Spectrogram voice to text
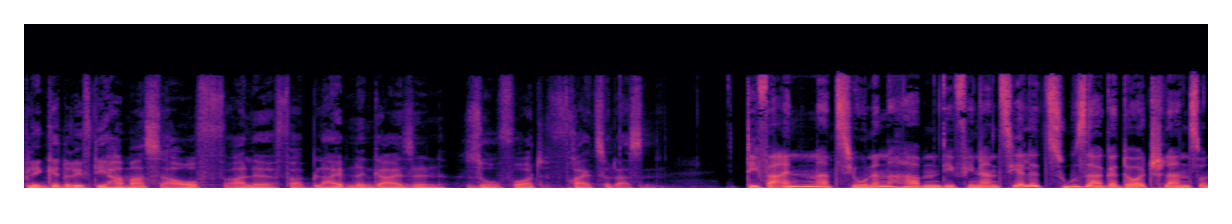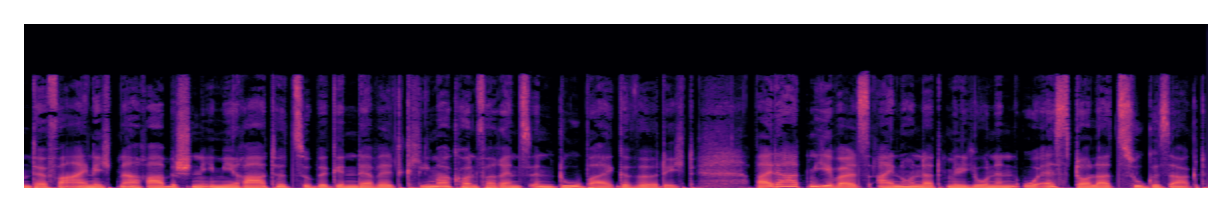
Blinken rief die Hamas auf, alle verbleibenden Geiseln sofort freizulassen. Die Vereinten Nationen haben die finanzielle Zusage Deutschlands und der Vereinigten Arabischen Emirate zu Beginn der Weltklimakonferenz in Dubai gewürdigt. Beide hatten jeweils 100 Millionen US-Dollar zugesagt.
